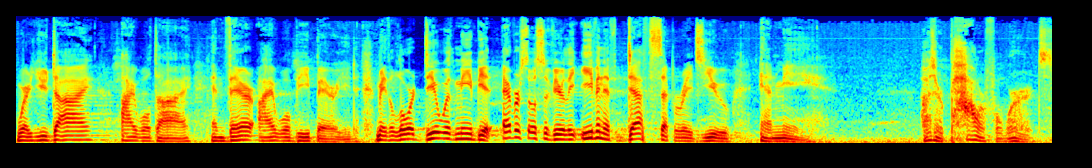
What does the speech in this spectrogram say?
Where you die, I will die, and there I will be buried. May the Lord deal with me, be it ever so severely, even if death separates you and me. Those are powerful words.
